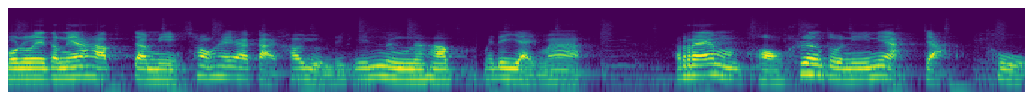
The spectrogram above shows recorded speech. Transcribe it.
บริเวณตรงนี้ครับจะมีช่องให้อากาศเข้าอยู่นิดนึงนะครับไม่ได้ใหญ่มาก แรมของเครื่องตัวนี้เนี่ยจะถูก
